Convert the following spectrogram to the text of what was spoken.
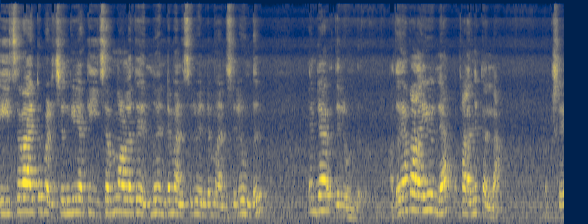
ടീച്ചറായിട്ട് പഠിച്ചെങ്കിൽ ആ ടീച്ചർ എന്നുള്ളത് എന്നും എന്റെ മനസ്സിലും എന്റെ മനസ്സിലും ഉണ്ട് എന്റെ ഇതിലുണ്ട്. അത് ഞാൻ കളയൂല കളഞ്ഞിട്ടല്ല. പക്ഷേ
